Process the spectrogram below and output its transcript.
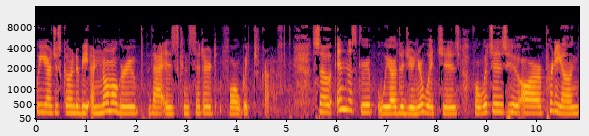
we are just going to be a normal group that is considered for witchcraft. So in this group, we are the Junior Witches for witches who are pretty young,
